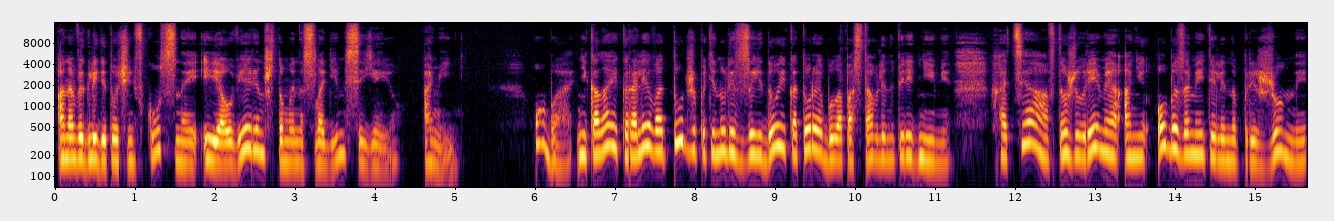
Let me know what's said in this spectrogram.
Она выглядит очень вкусной, и я уверен, что мы насладимся ею. Аминь». Оба, Николай и королева, тут же потянулись за едой, которая была поставлена перед ними, хотя в то же время они оба заметили напряженный,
